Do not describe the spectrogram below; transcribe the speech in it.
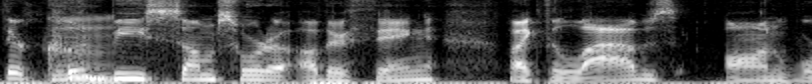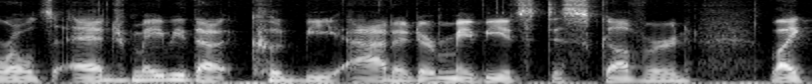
there could mm. be some sort of other thing like the labs on World's Edge maybe that could be added or maybe it's discovered. Like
